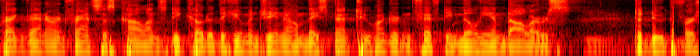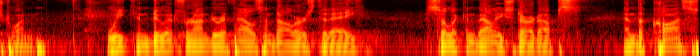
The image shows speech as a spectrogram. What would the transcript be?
Craig Venter and Francis Collins decoded the human genome, they spent $250 million to do the first one. We can do it for under $1,000 today, Silicon Valley startups, and the cost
